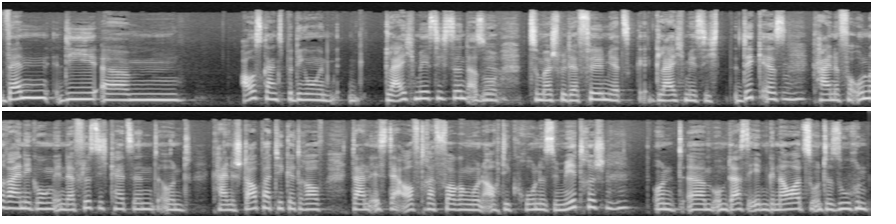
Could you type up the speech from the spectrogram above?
Wenn die ähm, Ausgangsbedingungen gleichmäßig sind, also ja. zum Beispiel der Film jetzt gleichmäßig dick ist, mhm. keine Verunreinigungen in der Flüssigkeit sind und keine Staubpartikel drauf, dann ist der Auftreibvorgang und auch die Krone symmetrisch. Mhm. Und ähm, um das eben genauer zu untersuchen,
